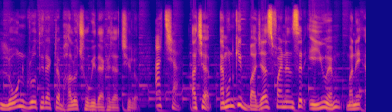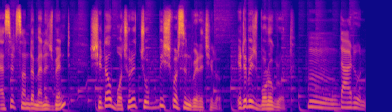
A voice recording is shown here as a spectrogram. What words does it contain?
লোন গ্রোথের একটা ভালো ছবি দেখা যাচ্ছিল। আচ্ছা। আচ্ছা এমনকি বাজাজ ফাইন্যান্সের এইউএম মানে অ্যাসেটস আন্ডার ম্যানেজমেন্ট সেটাও বছরে চব্বিশ পার্সেন্ট বেড়েছিল। এটা বেশ বড় গ্রোথ হুম দারুণ।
